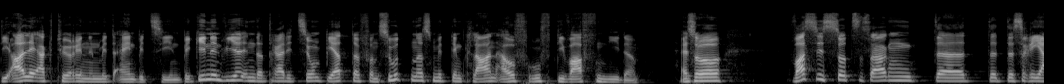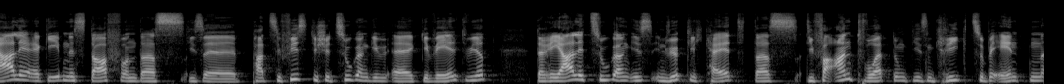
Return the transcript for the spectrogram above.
die alle Akteurinnen mit einbeziehen. Beginnen wir in der Tradition Bertha von Suttners mit dem klaren Aufruf, die Waffen nieder. Also was ist sozusagen der, der, das reale Ergebnis davon, dass dieser pazifistische Zugang ge äh, gewählt wird? Der reale Zugang ist in Wirklichkeit, dass die Verantwortung, diesen Krieg zu beenden,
